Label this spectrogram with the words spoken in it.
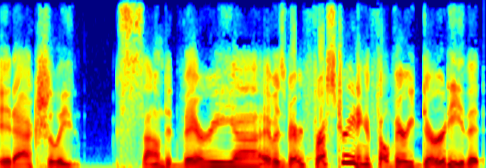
it actually sounded very. Uh, it was very frustrating. It felt very dirty that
